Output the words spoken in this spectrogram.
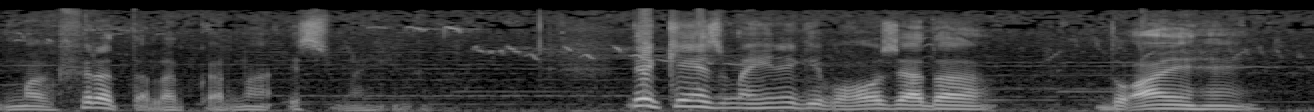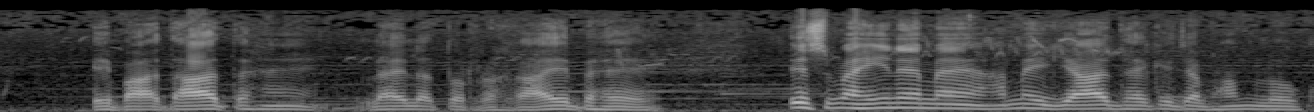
مغفرت طلب کرنا اس مہینے دیکھیں، اس مہینے کی بہت زیادہ دعائیں ہیں، عبادات ہیں لیلت الرغائب ہے۔ اس مہینے میں ہمیں یاد ہے کہ جب ہم لوگ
